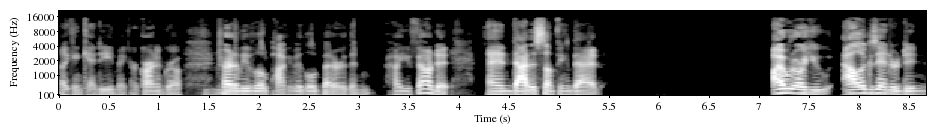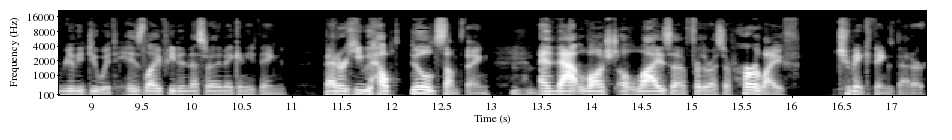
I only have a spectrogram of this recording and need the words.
like in candide make our garden grow Mhm. try to leave a little pocket of it a little better than how you found it and that is something that I would argue Alexander didn't really do with his life. He didn't necessarily make anything better. He helped build something, Mhm. and that launched Eliza for the rest of her life to make things better.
